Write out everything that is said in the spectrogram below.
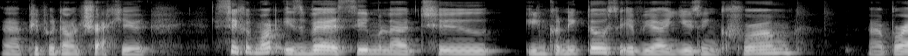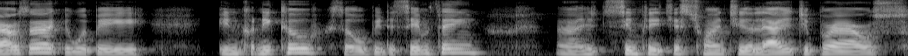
uh, people don't track you. Secret mode is very similar to incognito. So if you are using Chrome uh, browser, it would be incognito. So it will be the same thing. Uh, it's simply just trying to allow you to browse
